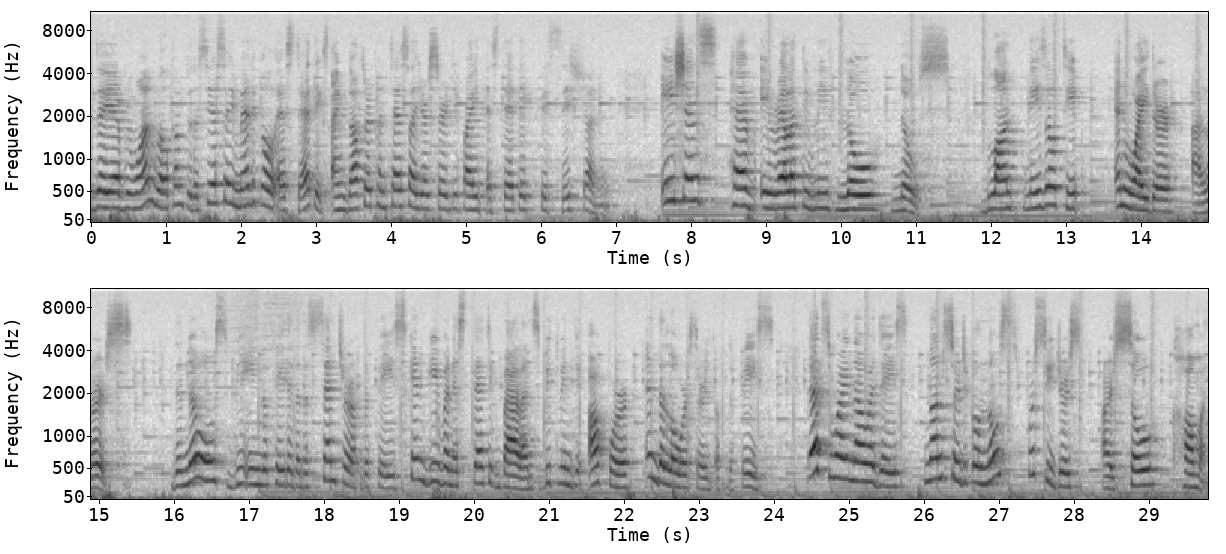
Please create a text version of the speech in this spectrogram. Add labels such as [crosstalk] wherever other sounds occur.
Good day, everyone. Welcome to the CSA Medical Aesthetics. I'm Dr. Contessa, your certified aesthetic physician. Asians have a relatively low nose, blunt nasal tip, and wider alars. The nose, being located at the center of the face, can give an aesthetic balance between the upper and the lower third of the face. That's why nowadays, non-surgical nose procedures are so common.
